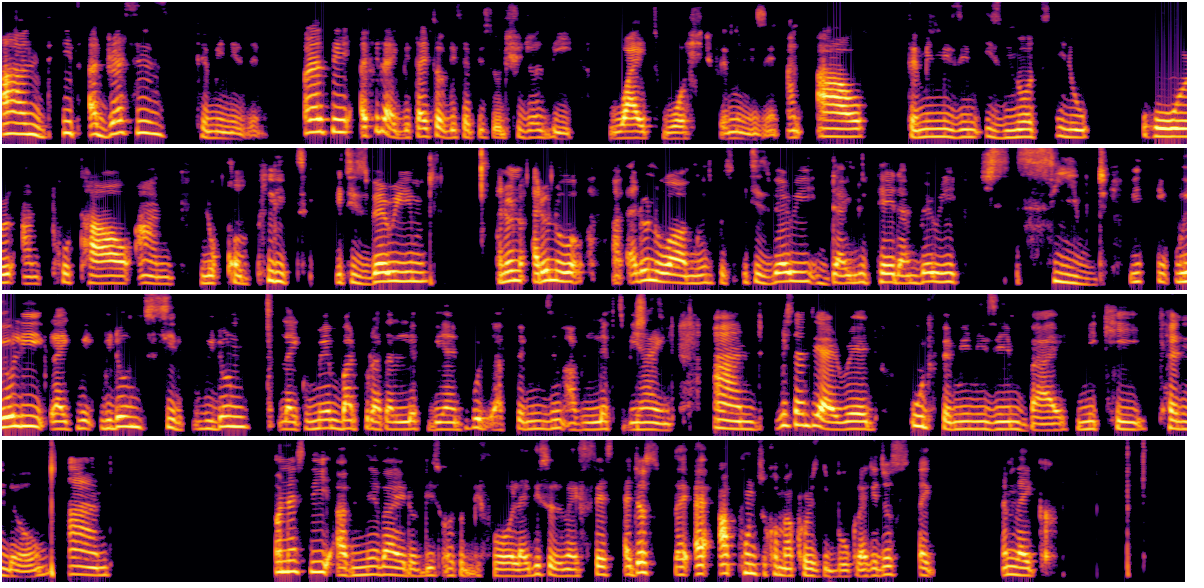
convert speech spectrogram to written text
and it addresses feminism. Honestly, I feel like the title of this episode should just be whitewashed feminism and how feminism is not, you know, whole and total and you know complete. It is very I don't. I don't know. I, don't know how I'm going to put it. It is very diluted and very sieved. We, it- we only like we, we don't see we don't like remember people that are left behind. People that feminism have left behind. And recently, I read Hood Feminism by Mikki Kendall, and honestly, I've never heard of this author before. Like this was my first. I just like I happened to come across the book. Like it just like I'm like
